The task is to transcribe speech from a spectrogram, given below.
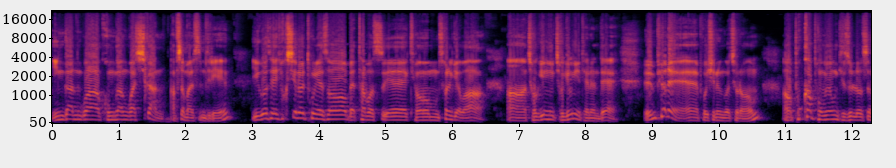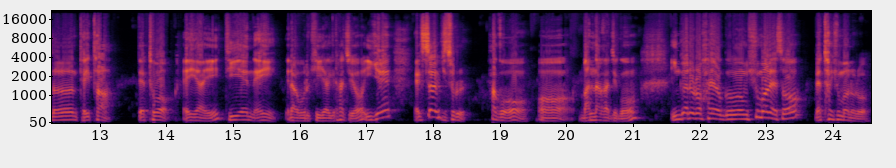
인간과 공간과 시간 앞서 말씀드린 이것의 혁신을 통해서 메타버스의 경험 설계와 아, 적용이 적용이 되는데 왼편에 보시는 것처럼 어, 복합 범용 기술로서는 데이터 네트워크, AI, DNA라고 그렇게 이야기를 하죠. 이게 XR 기술을 하고 어 만나 가지고 인간으로 하여금 휴먼에서 메타 휴먼으로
